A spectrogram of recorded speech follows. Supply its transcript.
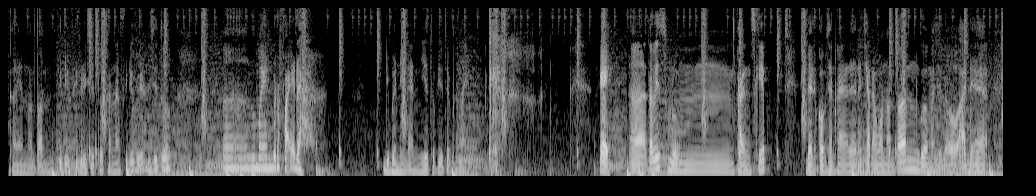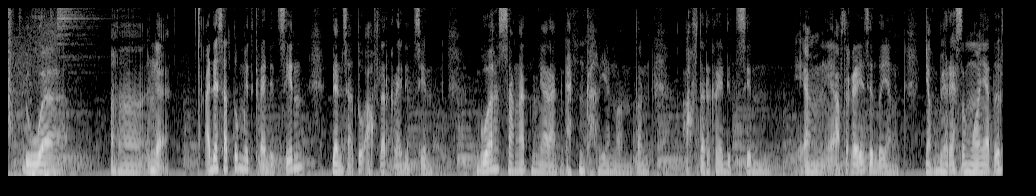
kalian nonton video-video di situ karena video-video di situ uh, lumayan berfaedah dibandingkan YouTube-YouTube yang lain. Oke, okay, uh, eh, tapi sebelum kalian skip dan kalau misalnya kalian ada rencana mau nonton, gue ngasih tahu ada dua uh, enggak. Ada satu mid credit scene dan satu after credit scene. Gue sangat menyarankan kalian nonton after credit scene yang ya after credit scene tuh yang yang beres semuanya tuh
